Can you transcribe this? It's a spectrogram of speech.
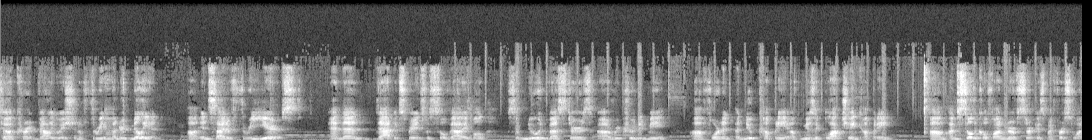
to a current valuation of 300 million uh, inside of three years. And then that experience was so valuable some new investors uh, recruited me uh, for an, a new company, a music blockchain company. Um, I'm still the co-founder of Circus, my first one.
